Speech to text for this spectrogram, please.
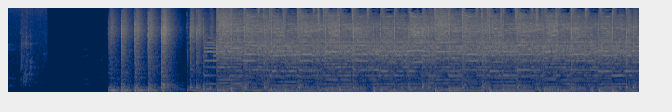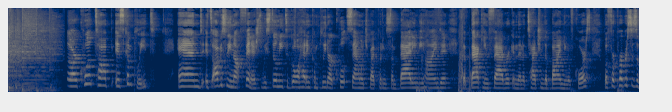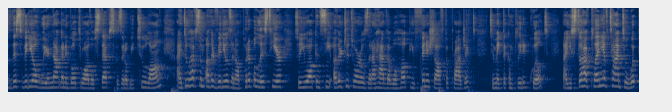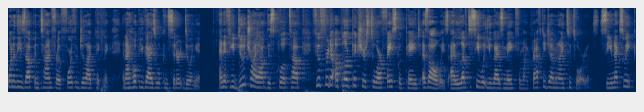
our quilt top is complete and it's obviously not finished. We still need to go ahead and complete our quilt sandwich by putting some batting behind it, the backing fabric, and then attaching the binding, of course. But for purposes of this video, we are not going to go through all those steps because it'll be too long. I do have some other videos, and I'll put up a list here so you all can see other tutorials that I have that will help you finish off the project to make the completed quilt. Now, you still have plenty of time to whip one of these up in time for the 4th of July picnic, and I hope you guys will consider doing it. And if you do try out this quilt top, feel free to upload pictures to our Facebook page. As always, I love to see what you guys make from my Crafty Gemini tutorials. See you next week.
